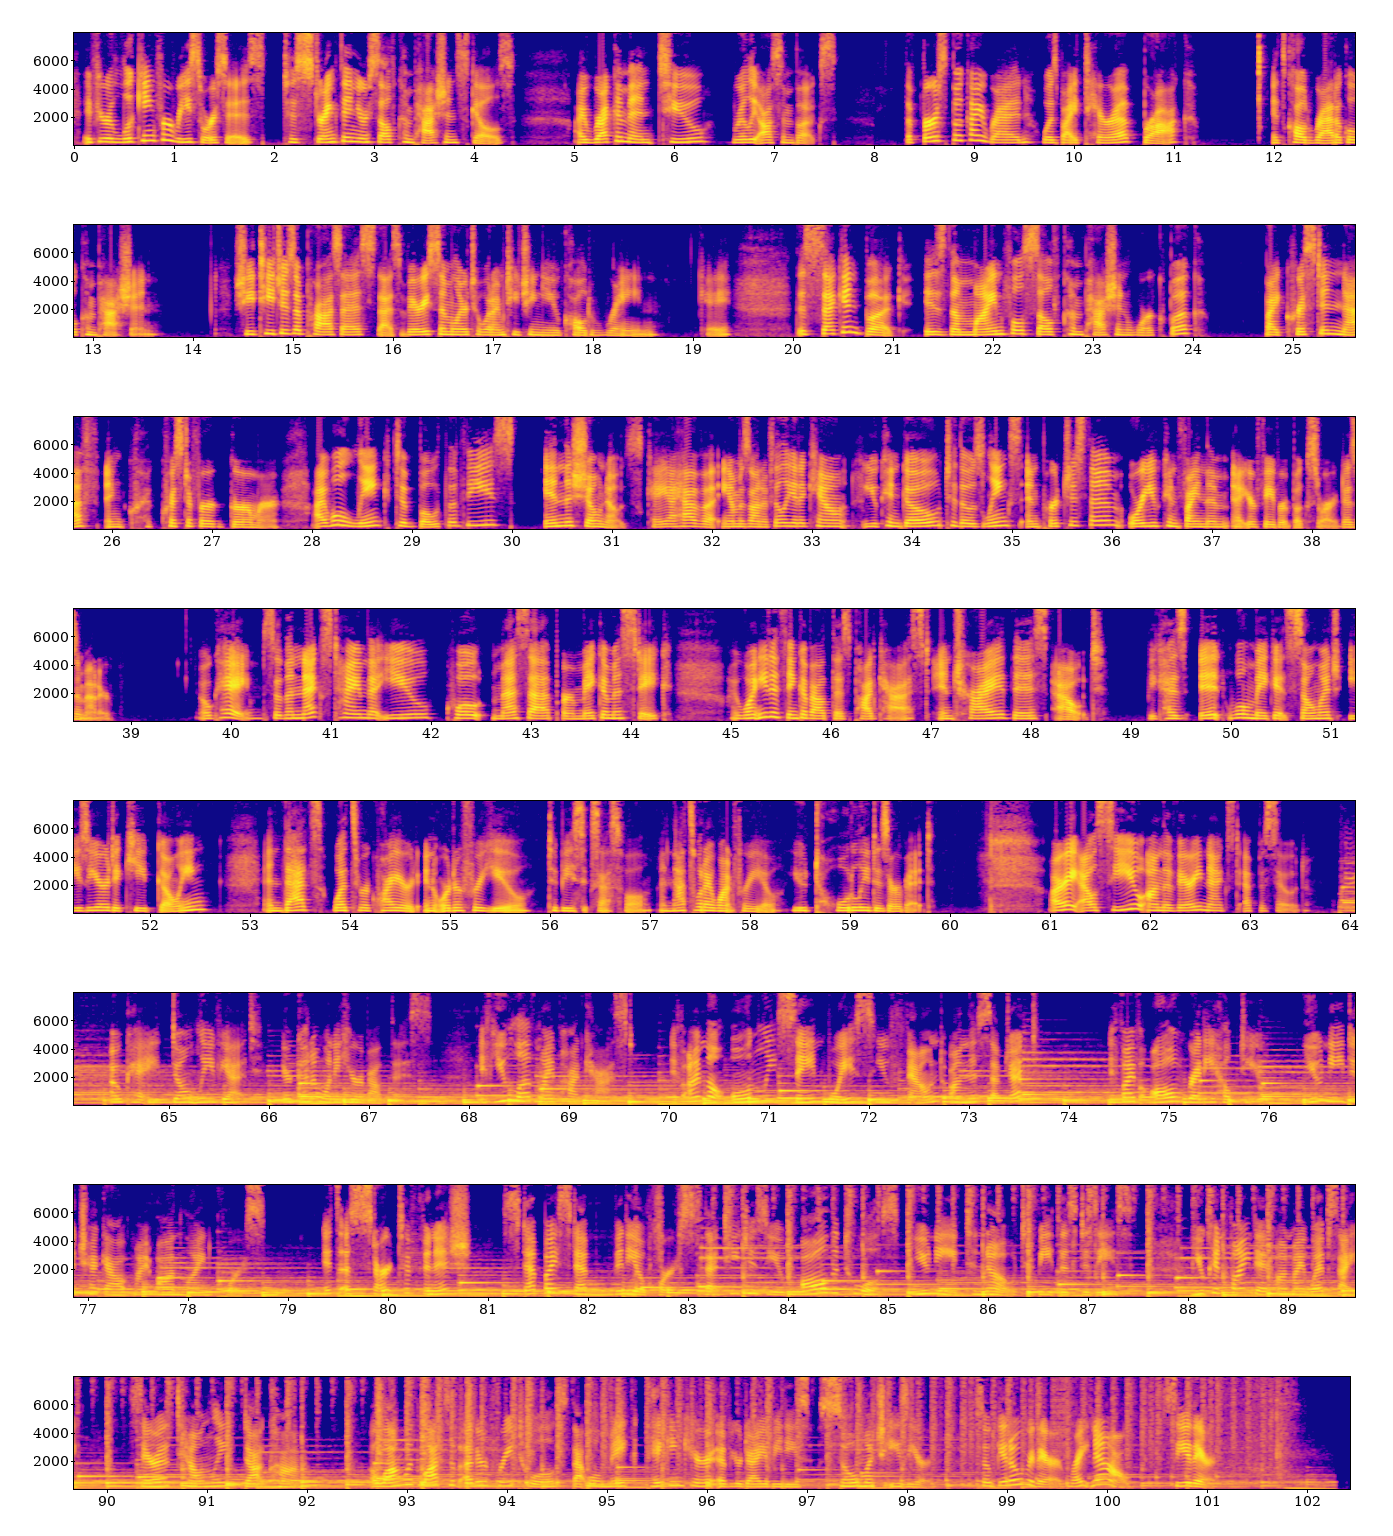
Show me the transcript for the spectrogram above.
If you're looking for resources to strengthen your self compassion skills, I recommend two really awesome books. The first book I read was by Tara Brach. it's called Radical Compassion. She teaches a process that's very similar to what I'm teaching you called RAIN. Okay. The second book is the Mindful Self Compassion Workbook by Kristin Neff and Christopher Germer. I will link to both of these in the show notes. Okay. I have an Amazon affiliate account. You can go to those links and purchase them, or you can find them at your favorite bookstore. It doesn't matter. Okay, so the next time that you quote mess up or make a mistake, I want you to think about this podcast and try this out because it will make it so much easier to keep going. And that's what's required in order for you to be successful. And that's what I want for you. You totally deserve it. All right, I'll see you on the very next episode. Okay, don't leave yet. You're going to want to hear about this. If you love my podcast, if I'm the only sane voice you've found on this subject, if I've already helped you, you need to check out my online course. It's a start to finish, step by step video course that teaches you all the tools you need to know to beat this disease. You can find it on my website, sarahtownley.com along with lots of other free tools that will make taking care of your diabetes so much easier. So get over there right now. See you there.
